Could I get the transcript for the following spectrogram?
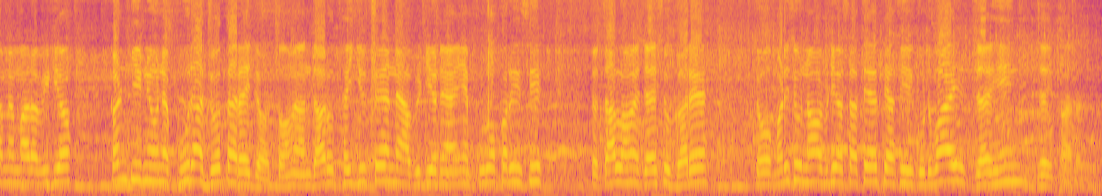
તમે મારા વીડિયો કન્ટિન્યુ અને પૂરા જોતા રહેજો. તો અમે અંધારું થઈ ગયું છે અને આ વિડીયોને અહીંયા પૂરો કરીએ છીએ. તો ચાલો અમે જઈશું ઘરે. તો મળીશું નવા વીડિયો સાથે. ત્યાંથી ગુડ બાય જય હિન્દ. જય ભારત.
